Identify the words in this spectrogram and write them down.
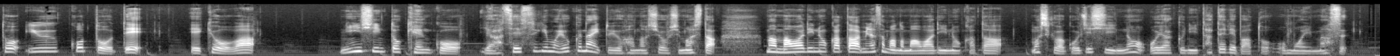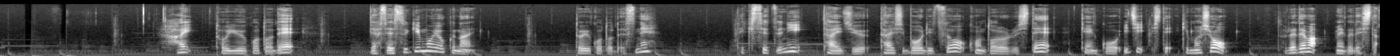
ということでえ今日は妊娠と健康痩せすぎも良くないという話をしました、まあ、周りの方皆様の周りの方もしくはご自身のお役に立てればと思います。はいということで痩せすぎも良くないということですね。適切に体重体脂肪率をコントロールして健康を維持していきましょう。それではメグでした。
